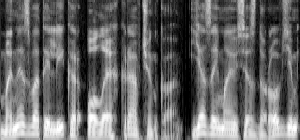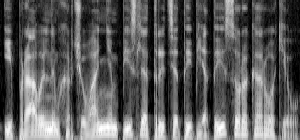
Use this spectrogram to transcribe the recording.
Мене звати лікар Олег Кравченко. Я займаюся здоров'ям і правильним харчуванням після 35-40 років.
